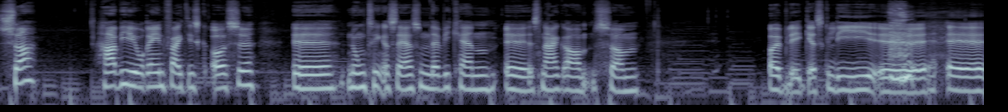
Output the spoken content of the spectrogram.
Så har vi jo rent faktisk også øh, nogle ting og sager, som der vi kan øh, snakke om, som... Øjeblik, jeg skal lige... Øh, øh,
